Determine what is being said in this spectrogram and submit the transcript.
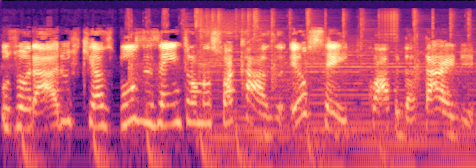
os horários que as luzes entram na sua casa. Eu sei que quatro da tarde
